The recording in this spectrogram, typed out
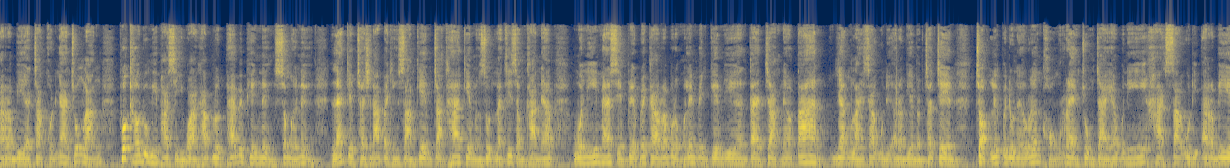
อาระเบียจากผลงานช่วงหลังพวกเขาดูมีภาษีกว่าครับ หลุดแพ้ไปเพียง 1 เสมอ 1 และเก็บชัยชนะไปถึง 3 เกมจาก 5 เกมหลังสุด และที่สำคัญนะครับ วันนี้แม้เสียเปรียบด้วยการรับบทมาเล่นเป็นเกมเยือน แต่จากแนวต้านยังไหลซาอุดิอาระเบียแบบชัดเจน เจาะลึกไปดูในเรื่องของแรงจูงใจครับวันนี้หากซาอุดิอาระเบีย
